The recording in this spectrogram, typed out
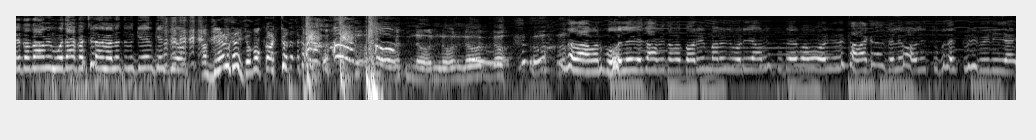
এ দাদা আমি মজা করছিলাম হলো তুমি গেম খেলছো। গেম খেলছো বোকাচ্চোদা দাদা আমার হয়ে গেছে আমি তোমার গরিব মানুষ বলি আমি কোথায় পাবো ওই জন্য খেলা খেলতে চলে ভাবলি চুকলেট চুরি করে নিয়ে যাই।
